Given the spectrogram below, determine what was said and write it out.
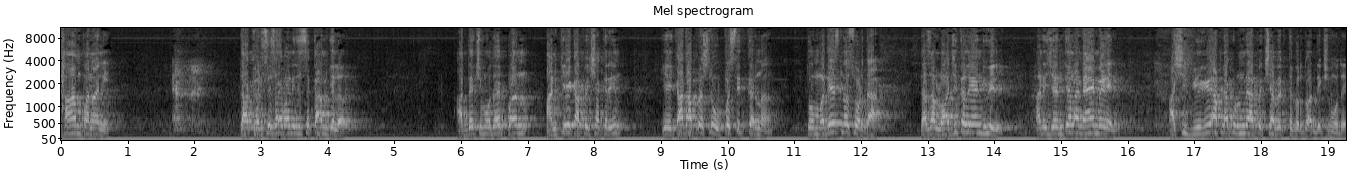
ठामपणाने. त्या खडसे साहेबांनी जसं काम केलं अध्यक्ष महोदय पण आणखी एक अपेक्षा करीन की एखादा प्रश्न उपस्थित करणं तो मध्येच न सोडता त्याचा लॉजिकल एंड होईल आणि जनतेला न्याय मिळेल अशी वेगळी आपल्याकडून मी अपेक्षा व्यक्त करतो अध्यक्ष महोदय.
